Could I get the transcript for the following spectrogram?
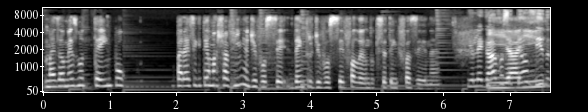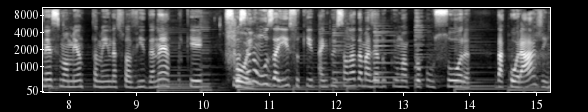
mas ao mesmo tempo parece que tem uma chavinha de você dentro de você falando o que você tem que fazer, né? E o legal é você aí... ter ouvido nesse momento também da sua vida, né? Porque se Foi. você não usa isso, que a intuição nada mais é do que uma propulsora da coragem,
